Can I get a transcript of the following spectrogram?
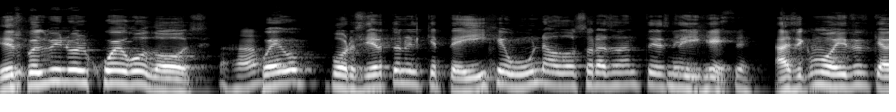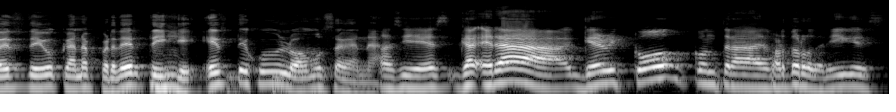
Y después vino el juego 2. Ajá. Juego, por cierto, en el que te dije una o dos horas antes, Me te dije, así como dices que a veces te digo que van a perder, te dije, este juego lo vamos a ganar. Así es. Era Garrett Cole contra Eduardo Rodríguez.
